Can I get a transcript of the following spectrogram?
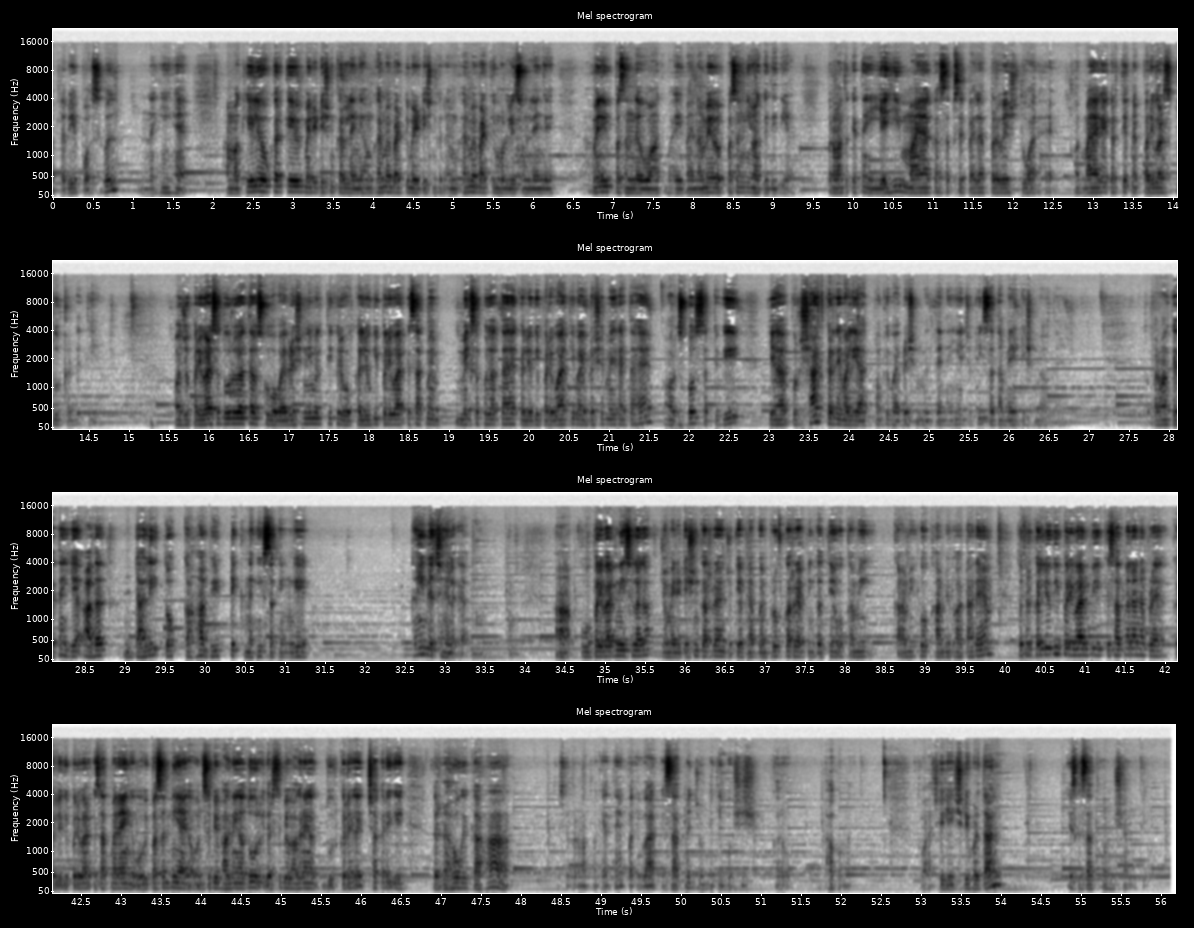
मतलब ये पॉसिबल नहीं है। हम अकेले होकर के मेडिटेशन कर लेंगे, हम घर में बैठ के मेडिटेशन कर हम घर में बैठ के मुरली सुन लेंगे। हमें नहीं पसंद है वहाँ के भाई बहन, हमें पसंद नहीं वहाँ की दीदियाँ परमात्मा कहते हैं, यही माया का सबसे पहला प्रवेश द्वार है। और माया क्या करती है? अपने परिवार से दूर कर देती है। और जो परिवार से दूर हो जाता है, उसको वो वाइब्रेशन नहीं मिलती, फिर वो कलयुगी परिवार के साथ में मिक्सअप हो जाता है। कलयुगी परिवार की वाइब्रेशन में रहता है और उसको सत्युगी या पुरुषार्थ करने वाली आत्माओं के वाइब्रेशन मिलते नहीं है, जो कि सदा मेडिटेशन में होते हैं। तो परमात्मा कहते हैं, ये आदत डाली तो कहाँ भी टिक नहीं सकेंगे। कहीं भी अच्छा नहीं लगा आपको। हाँ वो परिवार नहीं अच्छा लगा, जो मेडिटेशन कर रहे हैं, जो कि अपने आप को इम्प्रूव कर रहे हैं, अपनी गलतियों को, कमी, कामी को, खामी को हटा रहे हैं। तो फिर कलयुगी परिवार भी के साथ में रहना पड़ेगा। कलयुगी परिवार के साथ में रहेंगे, वो भी पसंद नहीं आएगा, उनसे भी भागने का दूर, इधर से भी भागने का दूर करेगा, इच्छा करेगी। फिर रहोगे कहाँ? जैसे परमात्मा कहते हैं, परिवार के साथ में जुड़ने की कोशिश। तो आज के लिए श्री वरदान। इसके साथ ओम शांति।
